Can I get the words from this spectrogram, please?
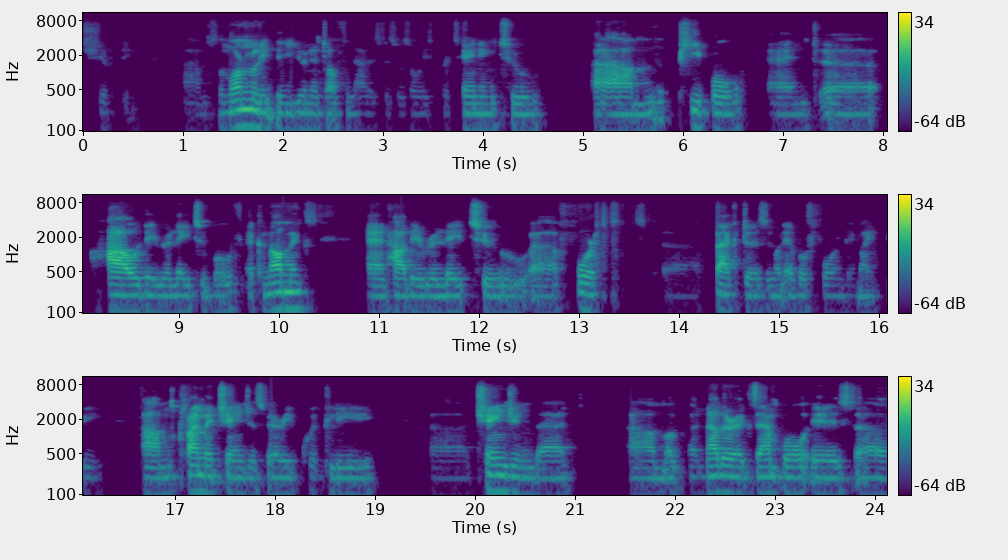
shifting. Um, so normally the unit of analysis was always pertaining to um, people and uh, how they relate to both economics and how they relate to uh, forced uh, factors in whatever form they might be. Um, climate change is very quickly changing that um, another example is uh,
